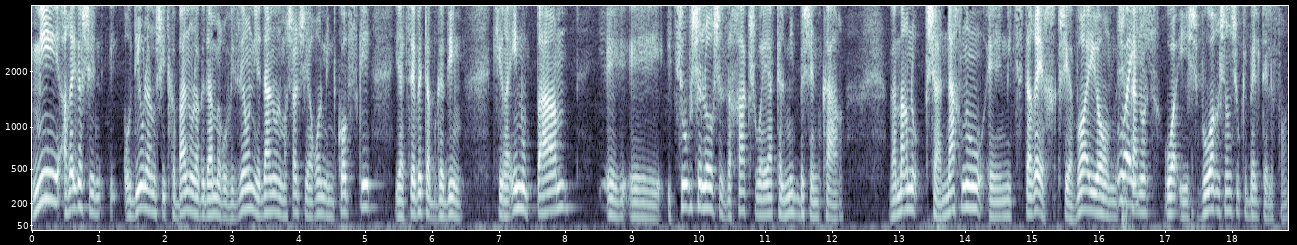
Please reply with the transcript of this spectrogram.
מהרגע שהודיעו לנו שהתקבלנו לקדם אירוויזיון, ידענו למשל שירון מינקובסקי יעצב את הבגדים. כי ראינו פעם אה, אה, עיצוב שלו שזכה כשהוא היה תלמיד בשנקר. ואמרנו, כשאנחנו אה, נצטרך, כשיבוא היום, הוא האיש. הוא האיש, והוא הראשון שהוא קיבל טלפון.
